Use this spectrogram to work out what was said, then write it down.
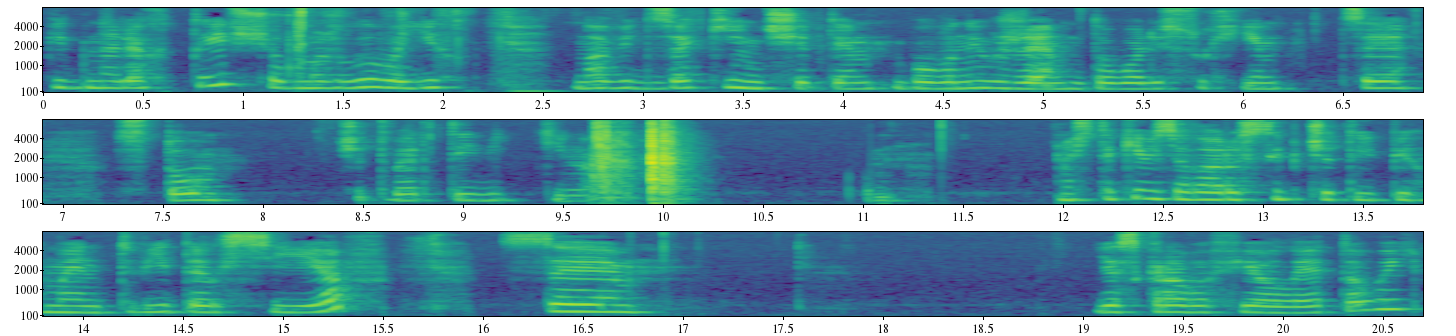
підналягти, щоб, можливо, їх навіть закінчити, бо вони вже доволі сухі. Це 104 відтінок. Ось такий взяла розсипчатий пігмент від LCF. Це яскраво фіолетовий.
